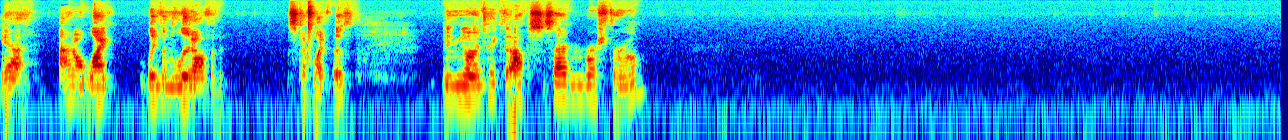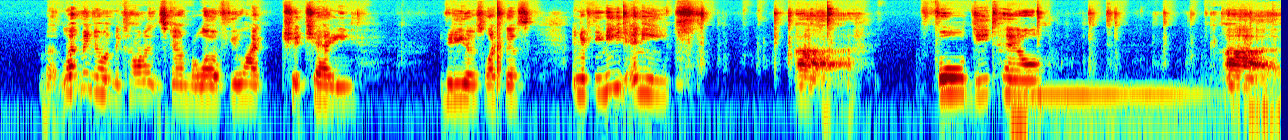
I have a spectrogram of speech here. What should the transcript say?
yeah, I don't like leaving the lid off of stuff like this. Then you're going to take the opposite side and brush through them. But let me know in the comments down below if you like chit-chatty videos like this. And if you need any uh, full detail uh,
